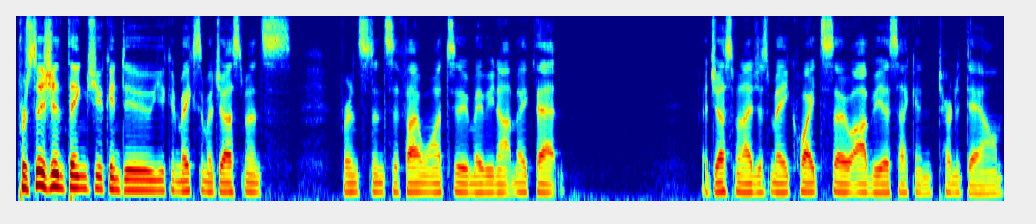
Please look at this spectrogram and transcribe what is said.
precision things you can do. You can make some adjustments. For instance, if I want to maybe not make that adjustment I just made quite so obvious, I can turn it down.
